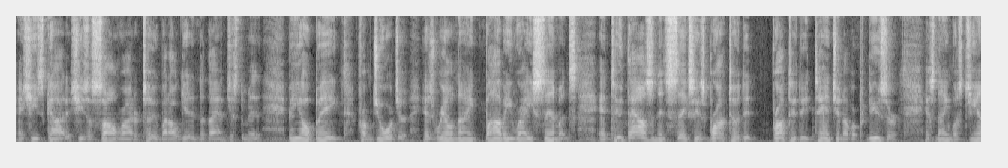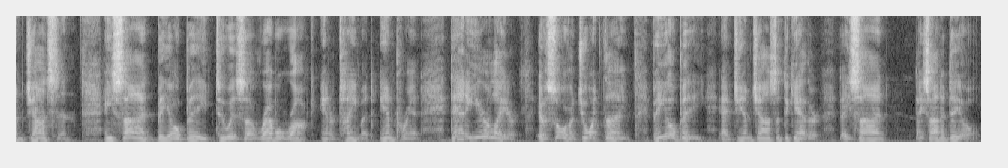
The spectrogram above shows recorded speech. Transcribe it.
And she's got it. She's a songwriter too, but I'll get into that in just a minute. B.O.B. from Georgia. His real name Bobby Ray Simmons. In 2006, he was brought to brought to the attention of a producer. His name was Jim Johnson. He signed B.O.B. to his uh, Rebel Rock Entertainment imprint. Then a year later, it was sort of a joint thing. B.O.B. and Jim Johnson together, they signed they signed a deal.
